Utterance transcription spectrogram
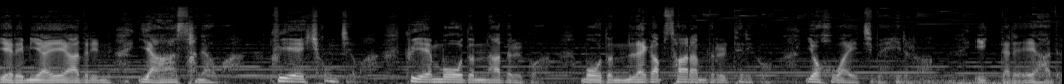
예레미야의 아들인 야사냐와 그의 형제와 그의 모든 아들과 모든 레갑 사람들을 데리고 여호와의 집에 이르러 익달의 아들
